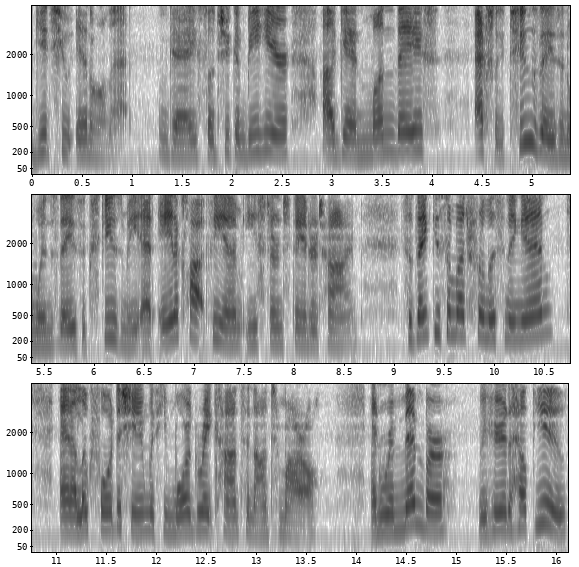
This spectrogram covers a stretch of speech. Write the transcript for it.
get you in on that. Okay, so that you can be here again Mondays actually Tuesdays and Wednesdays, excuse me, at 8 o'clock p.m. Eastern Standard Time. So thank you so much for listening in, and I look forward to sharing with you more great content on tomorrow. And remember, we're here to help you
